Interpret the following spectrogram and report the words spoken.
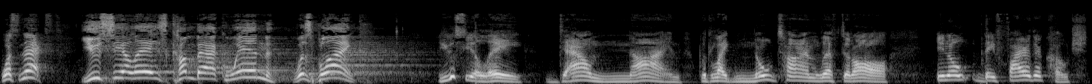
What's next? UCLA's comeback win was blank. UCLA down nine with like no time left at all. You know, they fire their coach.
